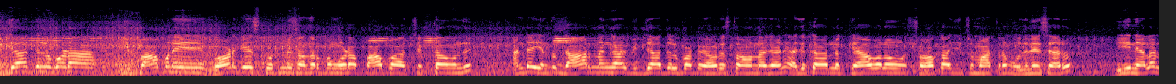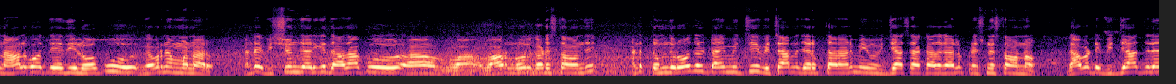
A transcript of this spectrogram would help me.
విద్యార్థులను కూడా ఈ పాపని గోడకేసి కొట్టిన సందర్భం కూడా పాప చెప్తా ఉంది. అంటే ఎంత దారుణంగా విద్యార్థుల పట్ల వ్యవహరిస్తూ ఉన్నా కానీ అధికారులు కేవలం షోకాజ్ ఇచ్చి మాత్రం వదిలేశారు. ఈ నెల నాలుగో తేదీలోపు వివరణ ఇమ్మన్నారు. అంటే విషయం జరిగి దాదాపు వారం రోజులు గడుస్తూ ఉంది. అంటే తొమ్మిది రోజులు టైం ఇచ్చి విచారణ జరుపుతారని మేము విద్యాశాఖ అధికారులను ప్రశ్నిస్తూ ఉన్నాం. కాబట్టి విద్యార్థులే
